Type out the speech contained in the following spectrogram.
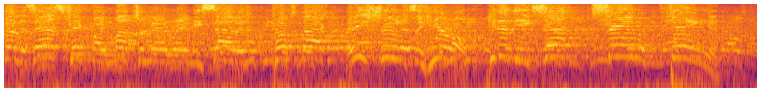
got his ass kicked by Macho Man Randy Savage, comes back, and he's treated as a hero. He did the exact same thing.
